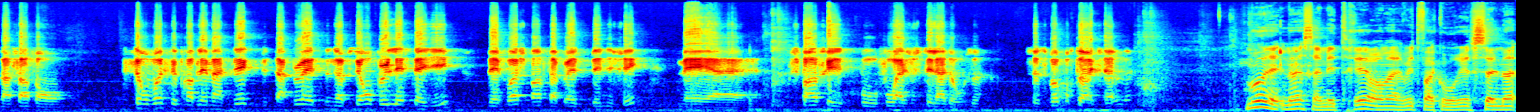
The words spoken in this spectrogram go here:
dans le sens, on, si on voit que c'est problématique, ça peut être une option, on peut l'essayer. Des fois, je pense que ça peut être bénéfique, mais euh, je pense qu'il faut, ajuster la dose. Je sais pas pour toi, Axel. Moi, honnêtement, ça m'est très rarement arrivé de faire courir seulement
